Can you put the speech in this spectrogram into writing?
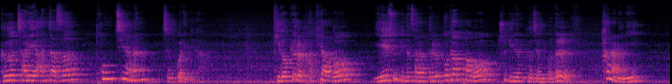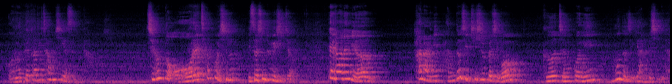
그 자리에 앉아서 통치하는 정권입니다. 기독교를 박해하고 예수 믿는 사람들을 억압하고 죽이는 그 정권을 하나님이 어느 때까지 참으시겠습니까? 지금도 오래 참고 있으신, 있으신 중이시죠. 때가 되면 하나님이 반드시 치실 것이고 그 정권이 무너지게 할 것입니다.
